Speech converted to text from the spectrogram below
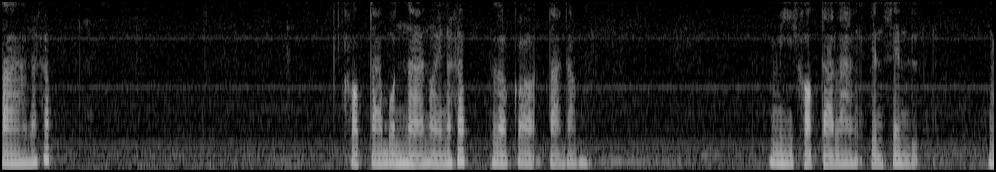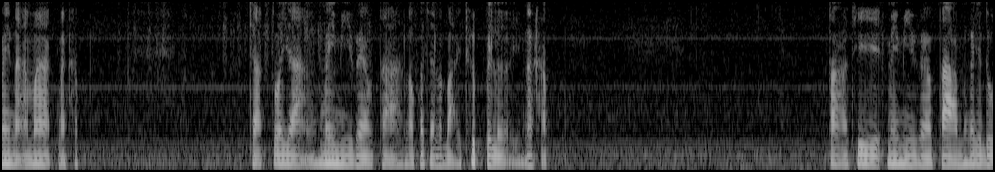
ตานะครับ ขอบตาบนหนาหน่อยนะครับ แล้วก็ตาดำมีขอบตาล่างเป็นเส้นไม่หนามากนะครับจะจากตัวอย่างไม่มีแววตาเราก็จะระบายทึบไปเลยนะครับ ตาที่ไม่มีแววตา มันก็จะดู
